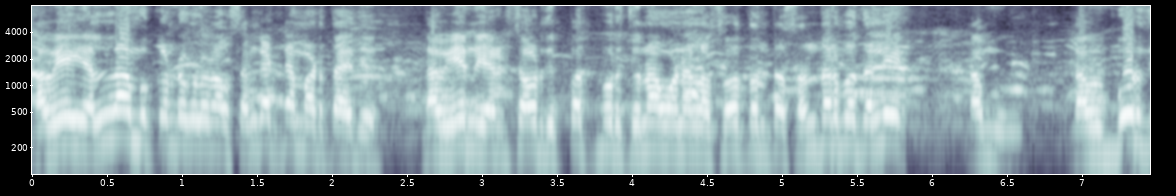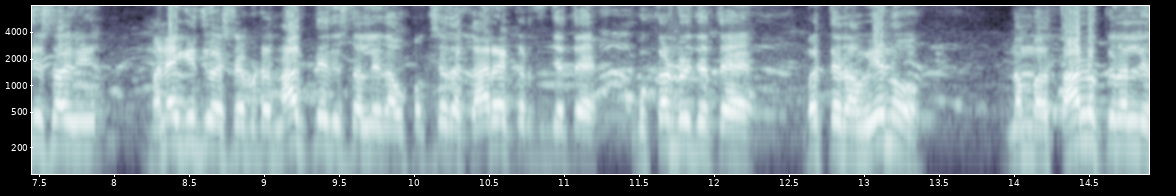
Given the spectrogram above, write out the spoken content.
ನಾವೇ ಎಲ್ಲ ಮುಖಂಡರುಗಳು ನಾವು ಸಂಘಟನೆ ಮಾಡ್ತಾ ಇದ್ದೀವಿ. ನಾವೇನು ಎರಡು ಸಾವಿರದ ಇಪ್ಪತ್ತ್ಮೂರು ಚುನಾವಣೆ ಸೋತಂತ ಸಂದರ್ಭದಲ್ಲಿ ನಾವು ನಾವು ಮೂರು ದಿವಸ ಮನೆಗಿದ್ವಿ ಅಷ್ಟೇ ಬಿಟ್ಟರೆ ನಾಲ್ಕನೇ ದಿವಸದಲ್ಲಿ ನಾವು ಪಕ್ಷದ ಕಾರ್ಯಕರ್ತರ ಜೊತೆ, ಮುಖಂಡರ ಜೊತೆ, ಮತ್ತೆ ನಾವೇನು ನಮ್ಮ ತಾಲೂಕಿನಲ್ಲಿ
